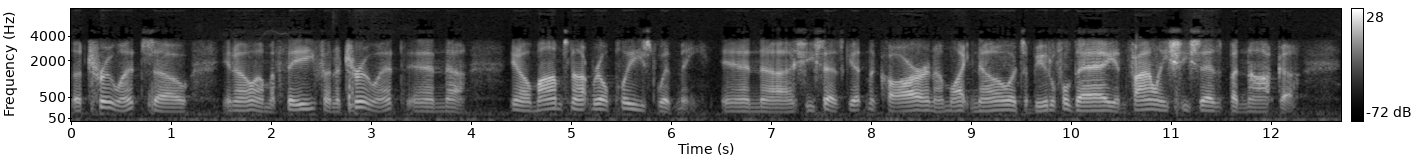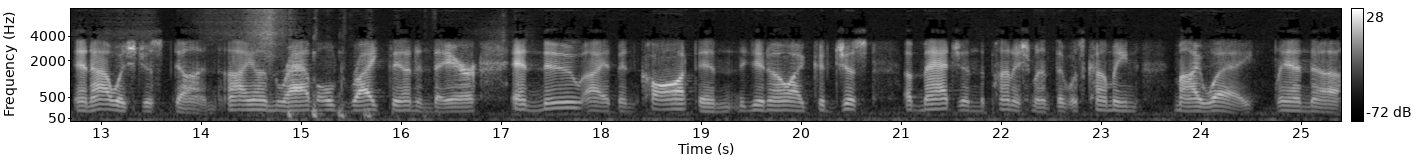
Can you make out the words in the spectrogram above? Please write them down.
a truant, so you know I'm a thief and a truant, and uh, you know mom's not real pleased with me. And uh, she says, "Get in the car," and I'm like, "No, it's a beautiful day." And finally, she says, "Binaca." and I was just done. I unraveled right then and there and knew I had been caught and you know I could just imagine the punishment that was coming my way. And uh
